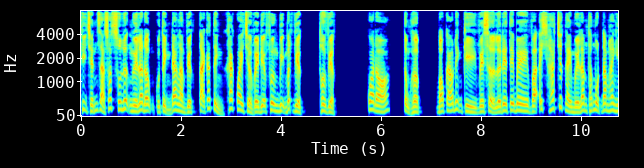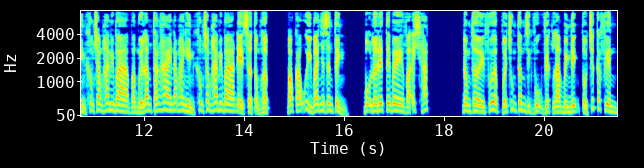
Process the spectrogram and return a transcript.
thị trấn giả soát số lượng người lao động của tỉnh đang làm việc tại các tỉnh khác quay trở về địa phương bị mất việc, thôi việc. Qua đó, tổng hợp, báo cáo định kỳ về Sở LDTB và XH trước ngày 15 tháng 1 năm 2023 và 15 tháng 2 năm 2023 để Sở tổng hợp, báo cáo Ủy ban nhân dân tỉnh, Bộ LDTB và XH. Đồng thời phối hợp với Trung tâm Dịch vụ Việc làm Bình Định tổ chức các phiên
